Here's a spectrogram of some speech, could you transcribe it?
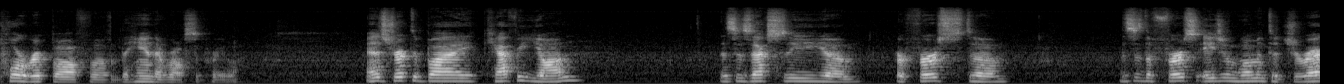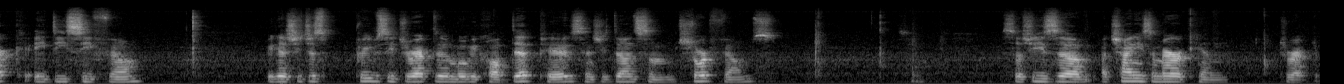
poor ripoff of The Hand That Rocks the Cradle. And it's directed by Cathy Yan. This is actually um, her first. Uh, this is the first Asian woman to direct a DC film because she just previously directed a movie called Dead Pigs and she's done some short films. So, she's uh, a Chinese American director.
